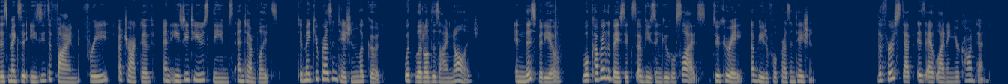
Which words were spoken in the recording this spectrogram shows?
This makes it easy to find free, attractive, and easy to use themes and templates to make your presentation look good with little design knowledge. In this video, we'll cover the basics of using Google Slides to create a beautiful presentation. The first step is outlining your content.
